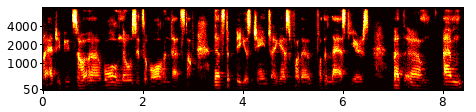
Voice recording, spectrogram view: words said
or attributes. So a wall knows it's a wall and that stuff. That's the biggest change, I guess, for the for the last years. But um, I'm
